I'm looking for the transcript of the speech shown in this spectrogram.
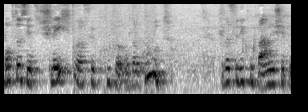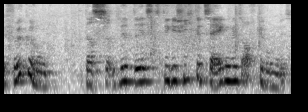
Ob das jetzt schlecht war für Kuba oder gut oder für die kubanische Bevölkerung, das wird jetzt die Geschichte zeigen, wenn es aufgehoben ist.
